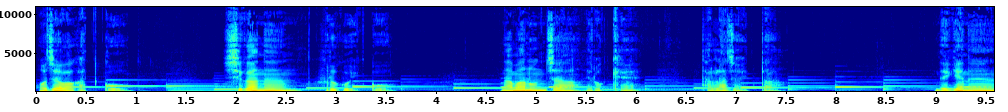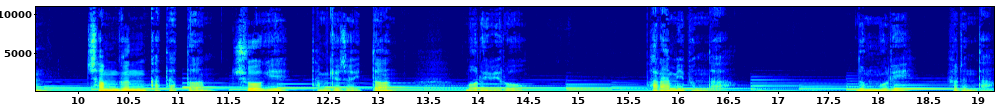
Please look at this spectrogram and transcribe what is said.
어제와 같고 시간은 흐르고 있고 나만 혼자 이렇게 달라져 있다. 내게는 천근 같았던 추억이 담겨져 있던 머리 위로 바람이 분다. 눈물이 흐른다.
